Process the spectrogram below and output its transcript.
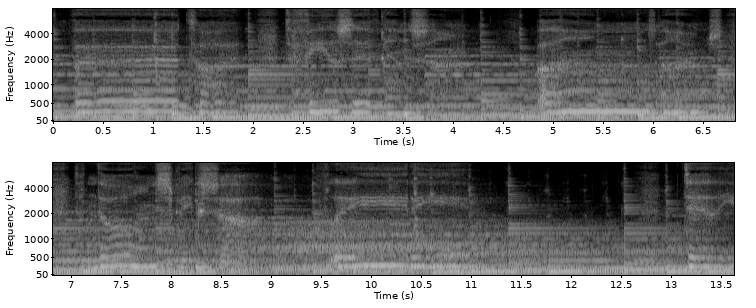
never taught to feel safe in someone's arms Tell you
